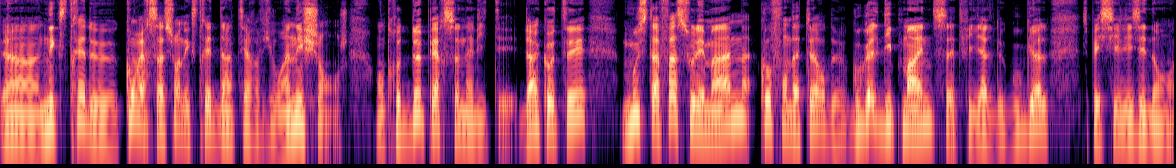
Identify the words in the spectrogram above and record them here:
un extrait de conversation, un extrait d'interview, un échange entre deux personnalités. D'un côté, Mustapha Suleiman, cofondateur de Google DeepMind, cette filiale de Google spécialisée dans,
